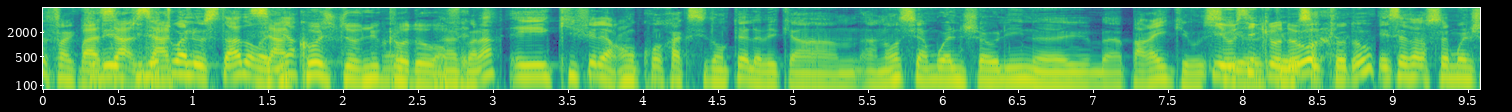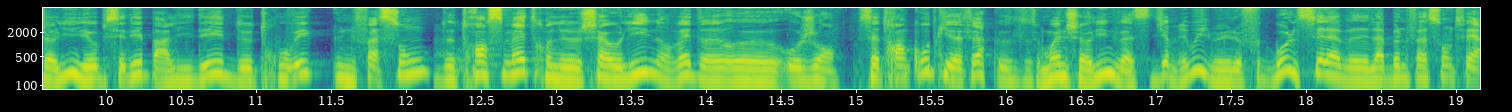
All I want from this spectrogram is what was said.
enfin, qui, Bah, dé- c'est un- qui c'est un- nettoie le stade, on C'est un coach devenu Clodo, en fait. Voilà. Et qui fait la rencontre accidentelle avec un, un ancien moine Shaolin, euh, bah, pareil, qui est aussi, Qui est aussi Clodo. Clodo. Et cet ancien moine Shaolin, il est obsédé par l'idée de trouver une façon de transmettre le Shaolin, en fait, euh, aux gens. Cette rencontre qui va faire que ce moine Shaolin va se dire, mais oui, mais le football, c'est la, la bonne façon de faire.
